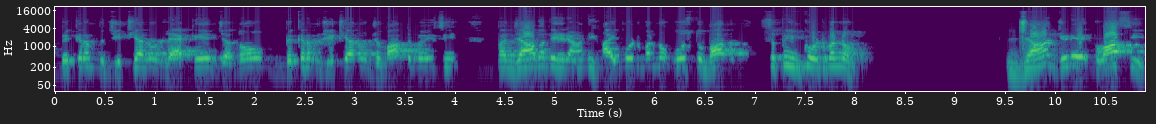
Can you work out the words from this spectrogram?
ਵਿਕਰਮ ਮਜੀਠੀਆ ਨੂੰ ਲੈ ਕੇ ਜਦੋਂ ਵਿਕਰਮ ਮਜੀਠੀਆ ਨੂੰ ਜ਼ਮਾਨਤ ਮਿਲੀ ਸੀ, ਪੰਜਾਬ ਅਤੇ ਹਰਿਆਣਾ ਦੀ ਹਾਈ ਕੋਰਟ ਵੱਲੋਂ, ਉਸ ਤੋਂ ਬਾਅਦ ਸੁਪਰੀਮ ਕੋਰਟ ਵੱਲੋਂ। ਜਾਂ ਜਿਹੜੇ ਗਵਾਹ ਸੀ,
